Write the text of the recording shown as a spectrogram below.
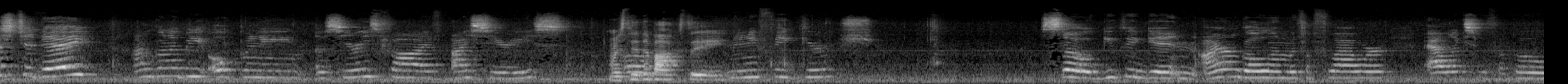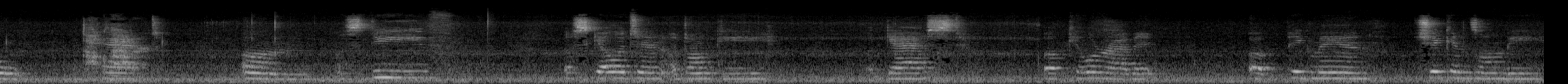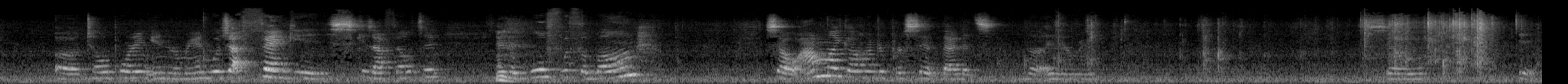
guys, today I'm going to be opening a Series 5 I-Series Let's see the Um, boxy. minifigures. So you can get an Iron Golem with a flower, Alex with a bow, cat, um, a Steve, a skeleton, a donkey, a ghast, a killer chicken zombie, a teleporting enderman, which I think is because I felt it, and a mm. wolf with a bone. So I'm like 100% that it's the enderman. So, yeah.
